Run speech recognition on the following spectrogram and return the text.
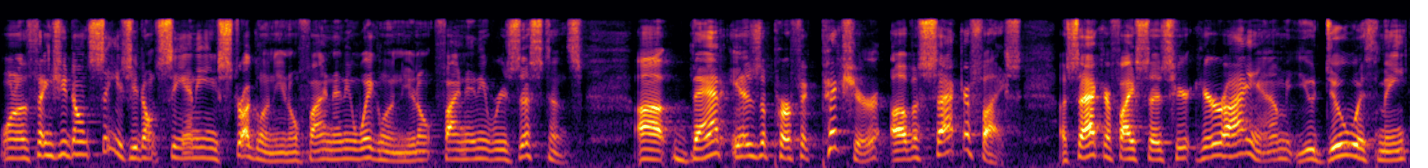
One of the things you don't see is you don't see any struggling, you don't find any wiggling, you don't find any resistance. Uh, that is a perfect picture of a sacrifice. A sacrifice says, here, here I am, you do with me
